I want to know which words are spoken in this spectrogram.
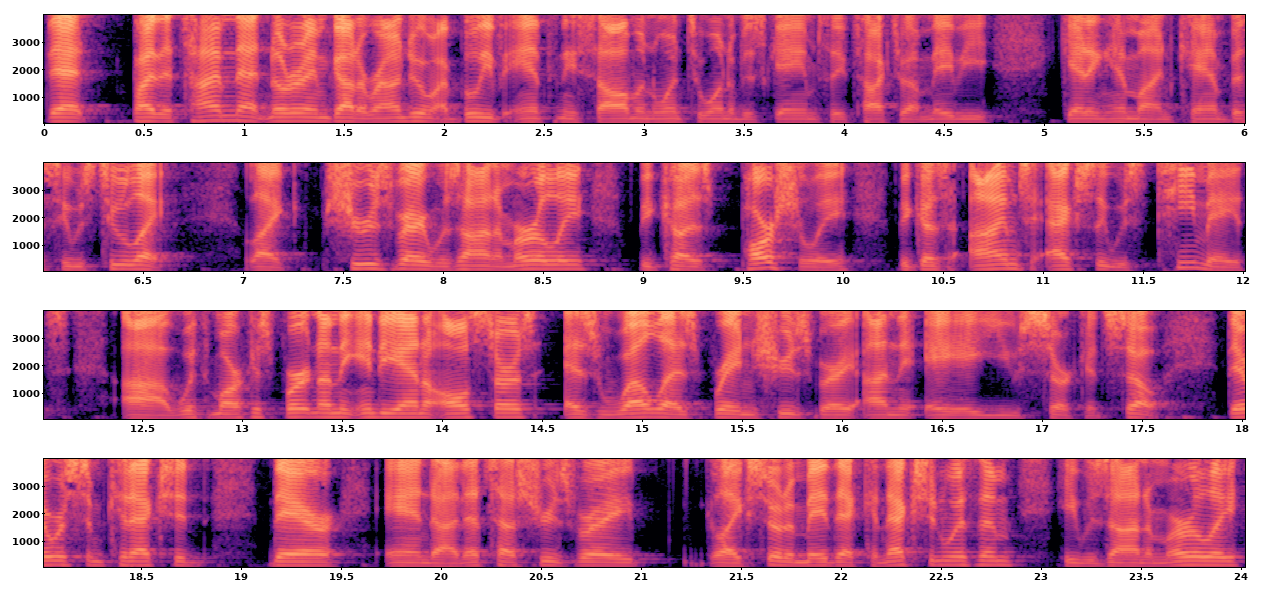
that by the time that Notre Dame got around to him, I believe Anthony Solomon went to one of his games. They talked about maybe getting him on campus. He was too late. Like Shrewsberry was on him early because partially because Imes actually was teammates uh, with Markus Burton on the Indiana All Stars as well as Braeden Shrewsberry on the AAU circuit. So there was some connection there, and uh, that's how Shrewsberry like sort of made that connection with him. He was on him early,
